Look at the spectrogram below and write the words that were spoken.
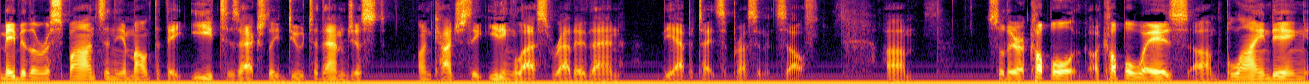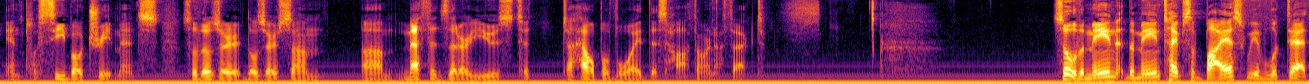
maybe the response and the amount that they eat is actually due to them just unconsciously eating less rather than the appetite suppressant itself. Um, so there are a couple a couple ways: um, blinding and placebo treatments. So those are those are some um, methods that are used to to help avoid this Hawthorne effect. So the main the main types of bias we have looked at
